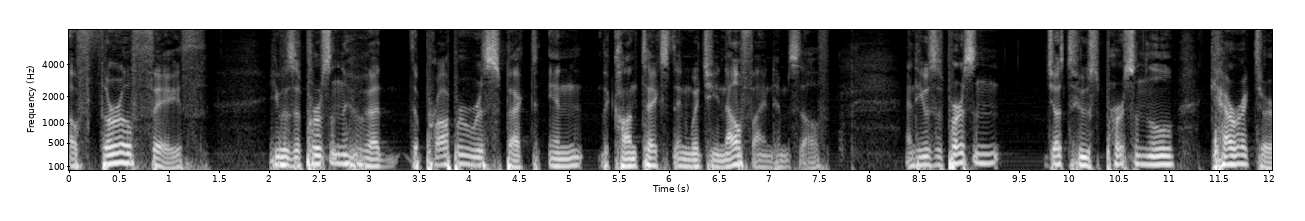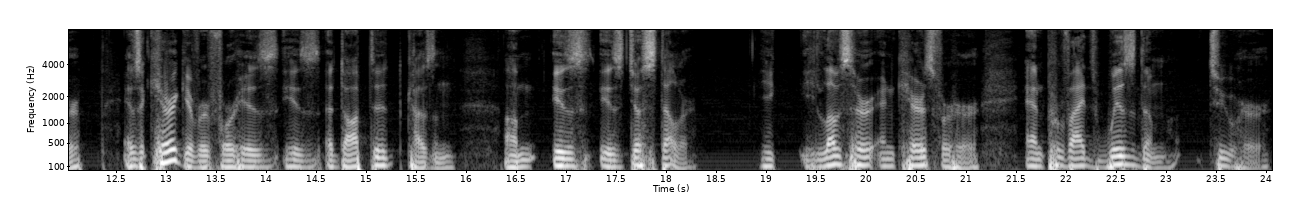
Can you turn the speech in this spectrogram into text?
of thorough faith he was a person who had the proper respect in the context in which he now finds himself. And he was a person just whose personal character as a caregiver for his, his adopted cousin um, is, is just stellar. He, he loves her and cares for her and provides wisdom to her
